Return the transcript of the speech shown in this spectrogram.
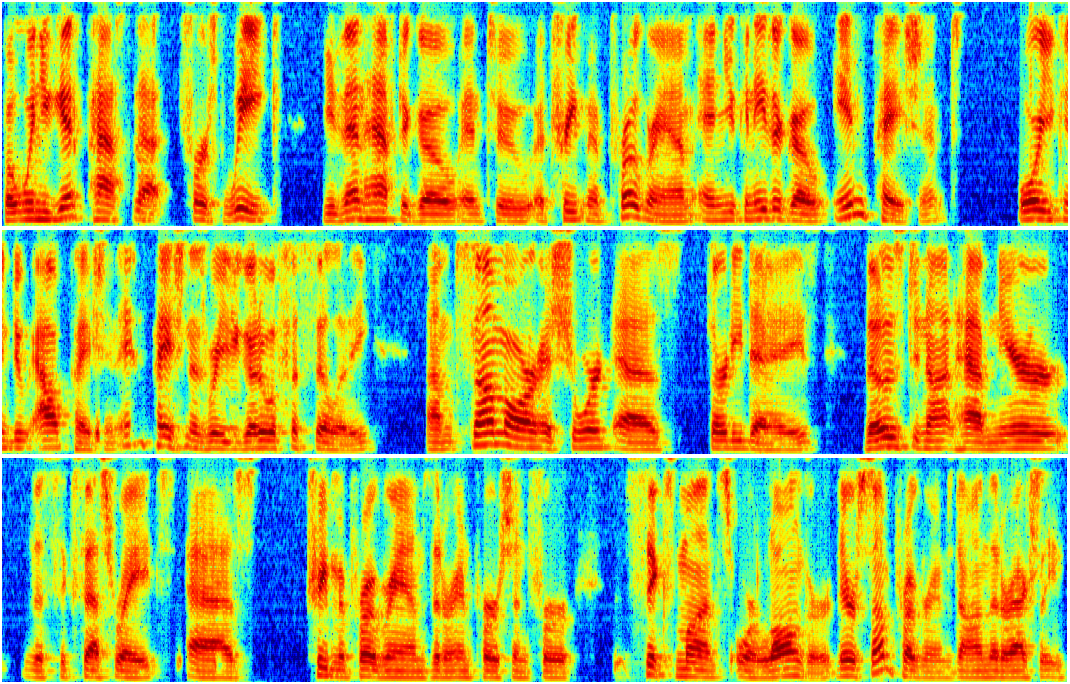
But when you get past that first week, you then have to go into a treatment program, and you can either go inpatient or you can do outpatient. Inpatient is where you go to a facility. Um, some are as short as 30 days. Those do not have near the success rates as treatment programs that are in person for six months or longer. There are some programs, Don, that are actually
